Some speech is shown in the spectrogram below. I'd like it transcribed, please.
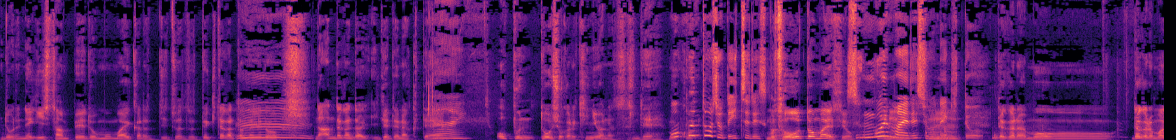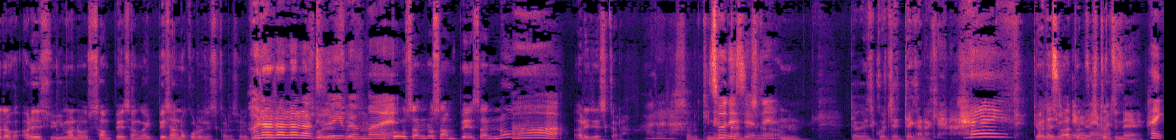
で俺根岸三平堂も前から実はずっと行きたかったんだけどなんだかんだ行けてなくて、はい。オープン当初から気にはなってたんでオープン当初っていつですか？もう相当前ですよ。すんごい前でしょうね、うん。きっと。だからもうだからまだあれですよ。今の三平さんが一平さんの頃ですからそれこそ。あらららら、ずいぶん前。お父さんの三平さんのああ。れですから。あ、あらら。その記念館ですから。ね。うん、だからこれ絶対行かなきゃいけない。はい。で私もあとね一つねはい。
